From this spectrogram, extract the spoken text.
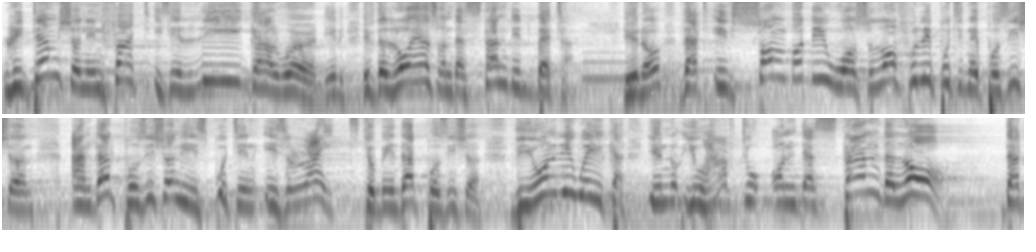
Redemption, in fact, is a legal word. If the lawyers understand it better, you know, that if somebody was lawfully put in a position and that position he is put in is right to be in that position, the only way you can, you know, you have to understand the law that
